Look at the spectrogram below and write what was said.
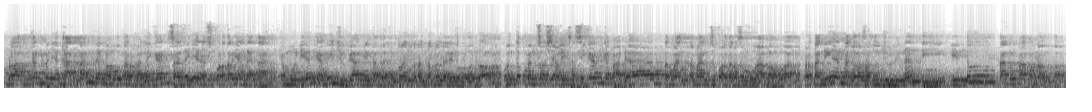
melakukan penyekatan dan memutarbalikkan seandainya ada supporter yang datang. Kemudian kami juga minta bantuan teman-teman dari Boboto untuk mensosialisasikan kepada teman-teman supporter semua bahwa pertandingan tanggal 1 Juli nanti itu tanpa penonton.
